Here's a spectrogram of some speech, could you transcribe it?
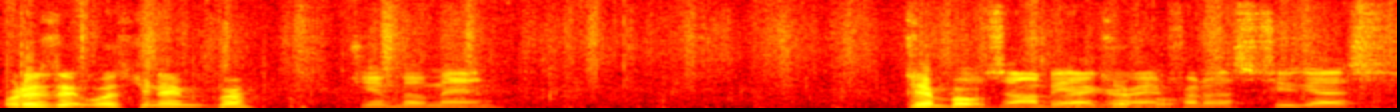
What is it? What's your name, bro? Jimbo, man. Jimbo. Zombie aggro right in front of us, two guys.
